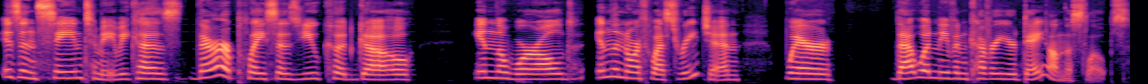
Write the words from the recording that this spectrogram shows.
is insane to me because there are places you could go in the world, in the Northwest region, where that wouldn't even cover your day on the slopes.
